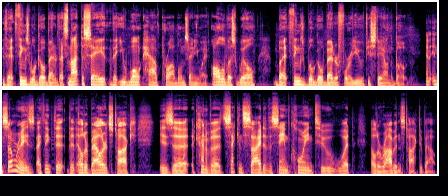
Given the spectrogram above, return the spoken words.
that things will go better. That's not to say that you won't have problems anyway. All of us will, but things will go better for you if you stay on the boat. And in some ways, I think that, that Elder Ballard's talk is a, a, kind of a second side of the same coin to what Elder Robbins talked about,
